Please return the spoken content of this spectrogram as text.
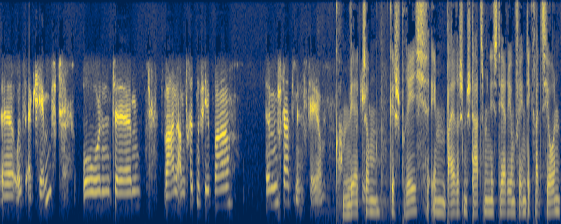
äh, uns erkämpft und ähm, waren am 3. Februar im Staatsministerium. Kommen wir okay. zum Gespräch im Bayerischen Staatsministerium für Integration.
